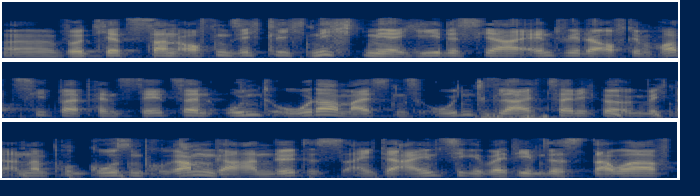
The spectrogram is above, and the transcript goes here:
äh, wird jetzt dann offensichtlich nicht mehr jedes Jahr entweder auf dem Hot Seat bei Penn State sein und oder meistens und gleichzeitig bei irgendwelchen anderen großen Programmen gehandelt. Das ist eigentlich der einzige, bei dem das dauerhaft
